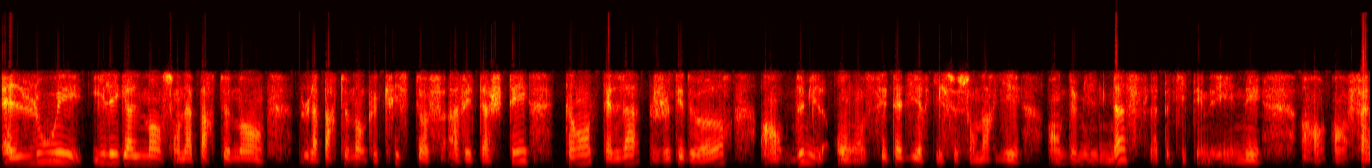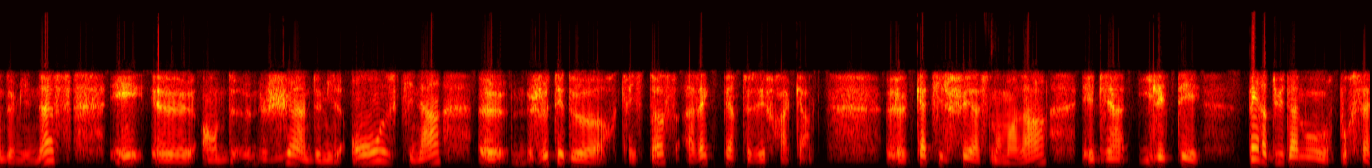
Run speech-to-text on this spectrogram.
elle louait illégalement son appartement, l'appartement que Christophe avait acheté quand elle l'a jeté dehors en 2011. C'est-à-dire qu'ils se sont mariés en 2009, la petite est, née en, fin 2009, et euh, en juin 2011, Tina euh, jeté dehors Christophe avec pertes et fracas. Euh, Qu'a-t-il fait à ce moment-là? Eh bien, il était perdu d'amour pour sa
